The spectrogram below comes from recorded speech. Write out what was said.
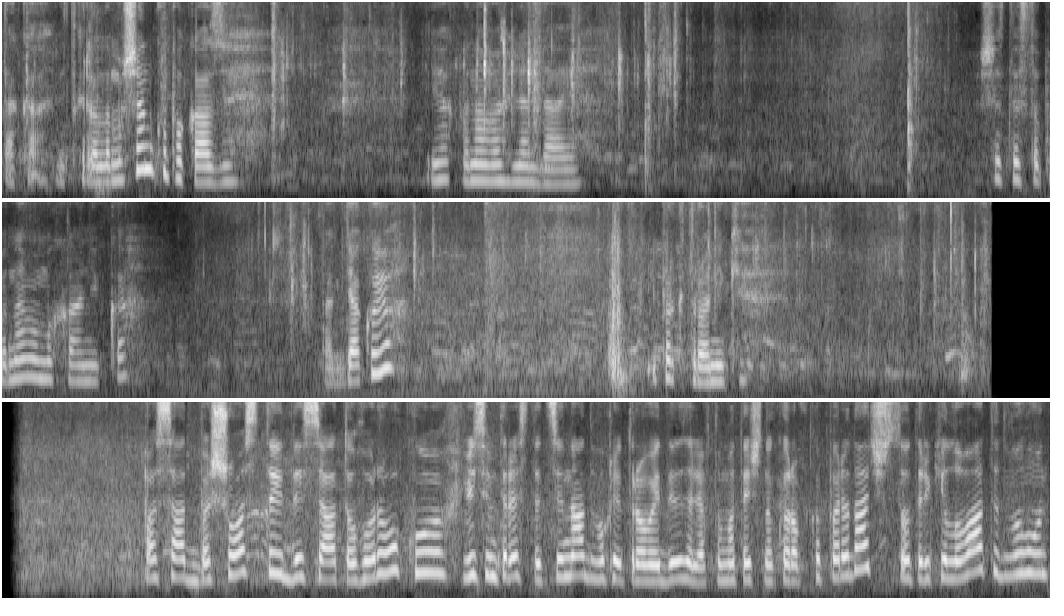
Так, відкрила машинку, показую, як вона виглядає. Шестиступенева механіка. Так, дякую. І парктроніки. Passat B6 10-го року, 8300 ціна, 2-літровий дизель, автоматична коробка передач, 103 кВт двигун.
